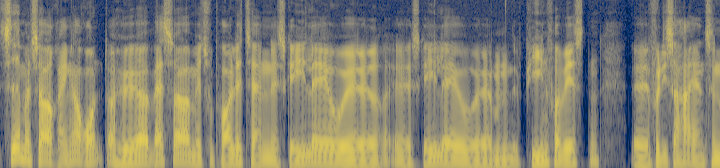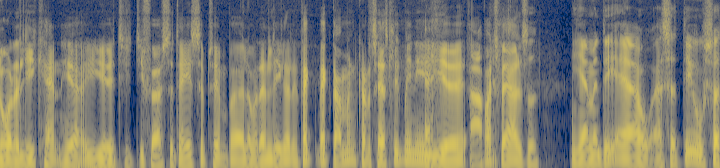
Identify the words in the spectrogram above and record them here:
sidder man så og ringer rundt og hører, hvad så Metropolitan, skal I lave, øh, øh, skal I lave øh, Pigen fra Vesten? Øh, fordi så har jeg en tenor, der lige kan her i øh, de, de første dage i september, eller hvordan ligger det? Hvad, hvad gør man? Kan du tage os lidt med ind i øh, arbejdsværelset? Jamen det er jo, altså det er jo så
